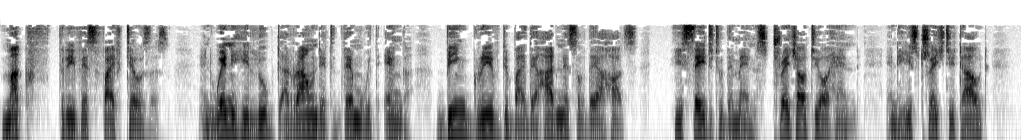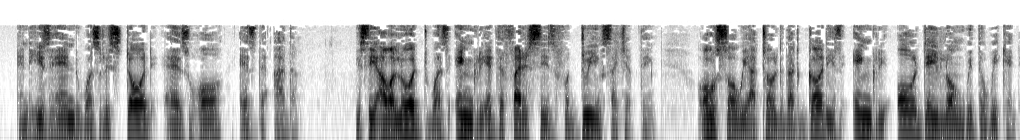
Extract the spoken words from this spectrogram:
Mark 3 verse 5 tells us, And when he looked around at them with anger, being grieved by the hardness of their hearts, he said to the man, Stretch out your hand. And he stretched it out, and his hand was restored as whole as the other. You see, our Lord was angry at the Pharisees for doing such a thing. Also, we are told that God is angry all day long with the wicked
